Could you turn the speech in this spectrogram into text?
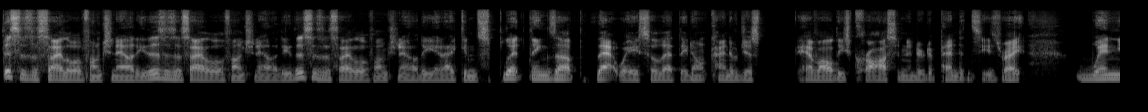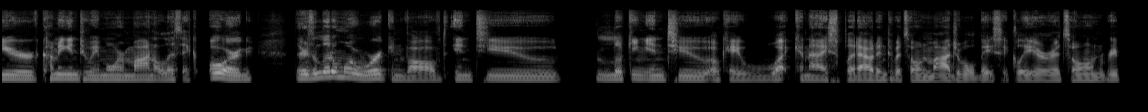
this is a silo of functionality, this is a silo of functionality, this is a silo of functionality, and I can split things up that way so that they don't kind of just have all these cross and interdependencies, right? When you're coming into a more monolithic org, there's a little more work involved into looking into okay what can i split out into its own module basically or its own re-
